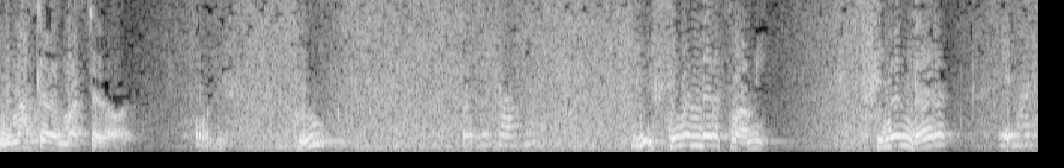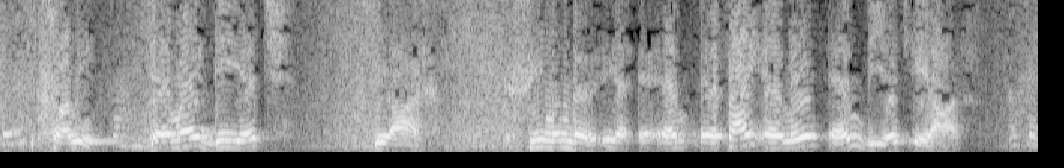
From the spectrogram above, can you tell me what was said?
The master of master all. All this. Hmm? What do you call him? Simandhar Swami. Simandhar Simandhar? Swami. M-I-D-H-A-R. Simandhar. S-I-M-A-N-D-H-A-R. Okay,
